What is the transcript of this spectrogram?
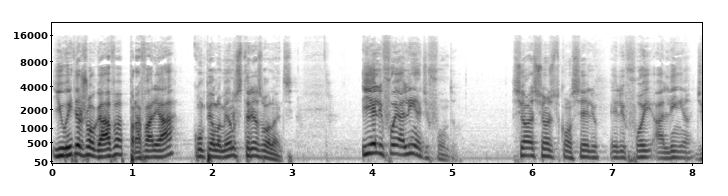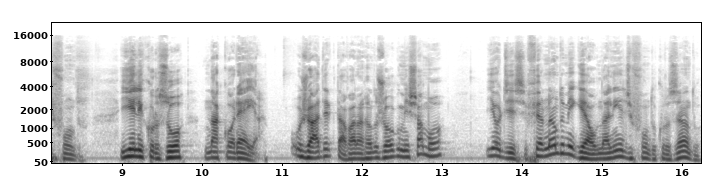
e o Inter jogava, para variar, com pelo menos três volantes. E ele foi à linha de fundo. Senhoras e senhores do conselho, ele foi à linha de fundo. E ele cruzou na Coreia. O Jader, que estava narrando o jogo, me chamou e eu disse: Fernando Miguel, na linha de fundo cruzando,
